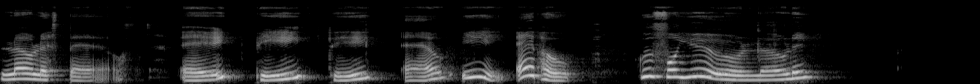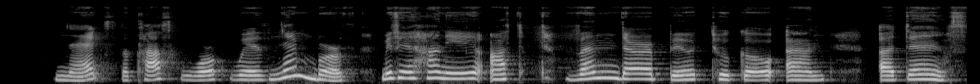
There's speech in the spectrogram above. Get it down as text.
Lowly spells A P P L E apple. Good for you, Lowly. Next, the class worked with numbers. Mrs. Honey asked Vanderbilt to go on a dance.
